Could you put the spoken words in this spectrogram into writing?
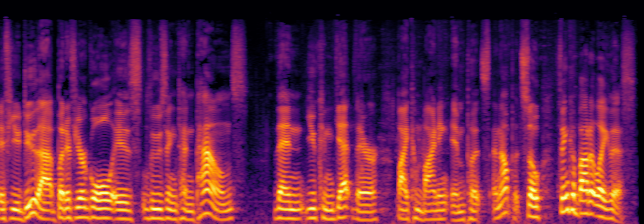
if you do that, but if your goal is losing 10 pounds, then you can get there by combining inputs and outputs. So think about it like this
